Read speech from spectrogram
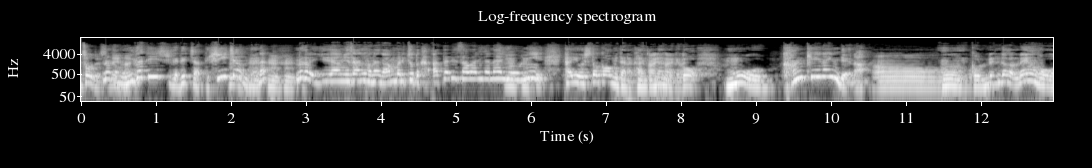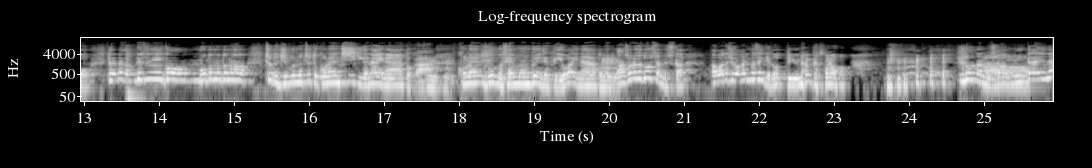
そうですね。なんかもう苦手意識が出ちゃって引いちゃうんだよな。だから池上さんにもなんかあんまりちょっと当たり障りがないように対応しとこうみたいな感じなんだけど、もう関係ないんだよな。うん。これ、だから蓮舫、だからなんか別にこう、元々の、ちょっと自分のちょっとこの辺知識がないなとか、うんうん。この辺部分専門分野じゃなくて弱いなと思って、うん。あ、それがどうしたんですか？あ、私わかりませんけどっていう、なんかその、どうなんですか？みたいな、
